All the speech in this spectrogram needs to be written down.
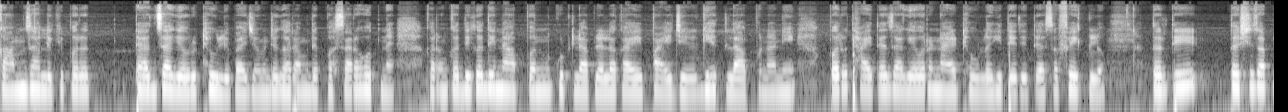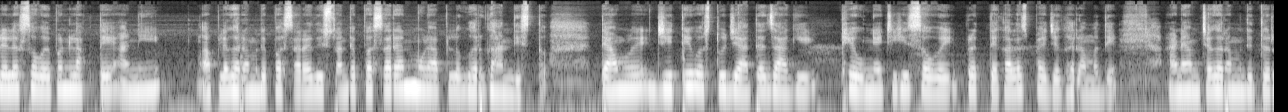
काम झालं की परत त्याच जागेवर ठेवली पाहिजे. म्हणजे घरामध्ये पसारा होत नाही. कारण कधी कधी ना आपण कुठलं आपल्याला काही पाहिजे घेतलं आपण आणि परत हाय त्या जागेवर नाही ठेवलं इथे तिथे असं फेकलं तर ती तशीच आपल्याला सवय पण लागते आणि आपल्या घरामध्ये पसारा दिसतो आणि त्या पसाऱ्यांमुळे आपलं घर घाण दिसतं. त्यामुळे जी ती वस्तू ज्या त्या जागी ठेवण्याची ही सवय प्रत्येकालाच पाहिजे घरामध्ये. आणि आमच्या घरामध्ये तर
